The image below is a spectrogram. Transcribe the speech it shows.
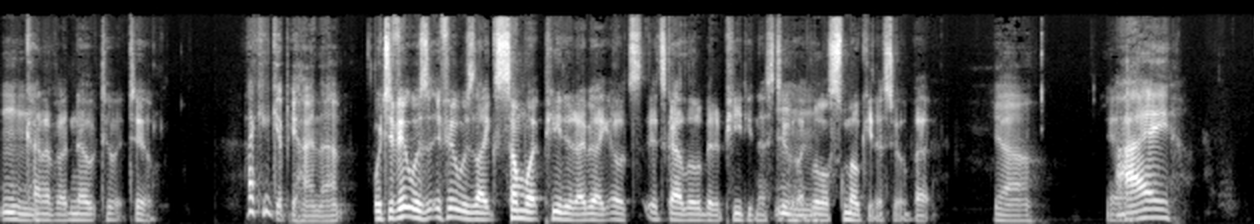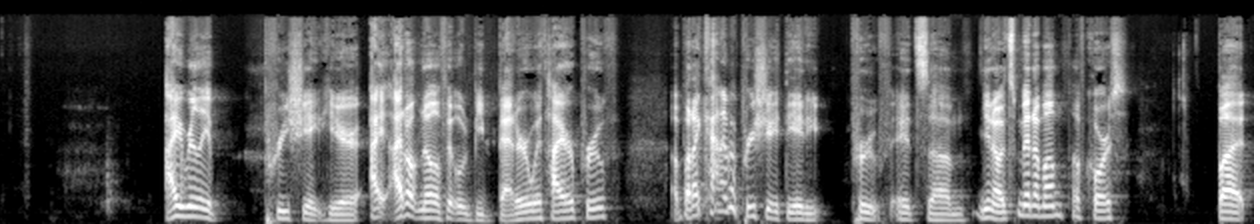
Mhm. kind of a note to it too. I can get behind that. Which if it was if it was like somewhat peated, I'd be like, oh, it's it's got a little bit of peatiness to it, like a Mhm. little smokiness to it. But Yeah. yeah, I I really appreciate here. I I don't know if it would be better with higher proof, uh, but I kind of appreciate the 80 proof. It's um, you know, it's minimum, of course. But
